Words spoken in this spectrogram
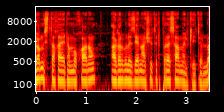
ሎሚ ዝተኻየደ ምዃኑ ኣገልግሎት ዜና ኣሶሽየትድ ፕረስ ኣመልኪቱ ኣሎ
